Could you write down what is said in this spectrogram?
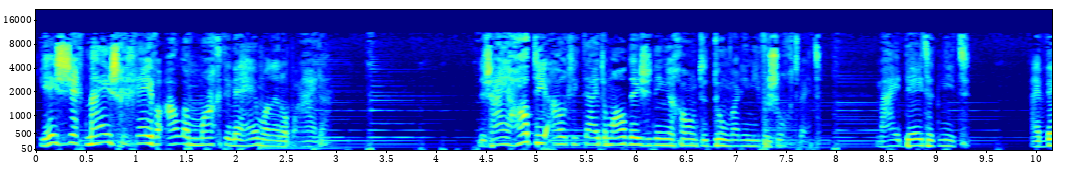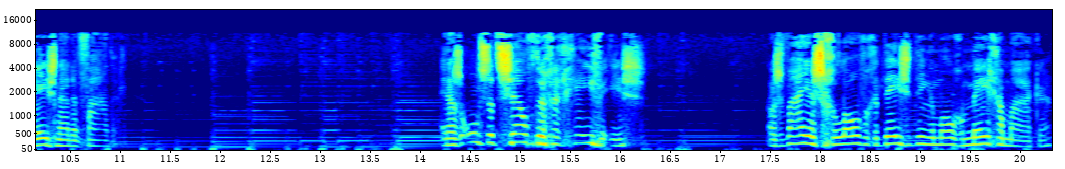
Jezus zegt, mij is gegeven alle macht in de hemel en op aarde. Dus hij had die autoriteit om al deze dingen gewoon te doen waarin hij verzocht werd. Maar hij deed het niet. Hij wees naar de Vader. En als ons datzelfde gegeven is, als wij als gelovigen deze dingen mogen meegaan maken,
